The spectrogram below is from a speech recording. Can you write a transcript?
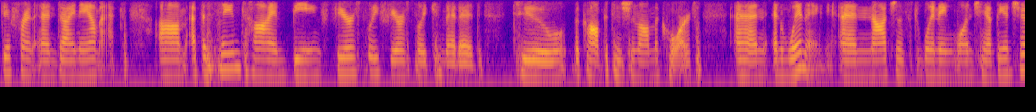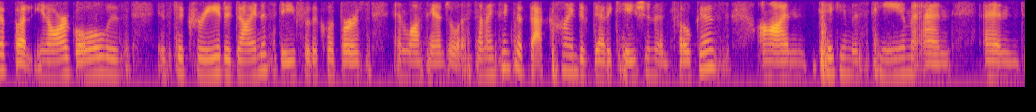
different and dynamic. Um, at the same time, being fiercely, fiercely committed to the competition on the court and and winning and not just winning one championship but you know our goal is is to create a dynasty for the Clippers in Los Angeles. And I think that that kind of dedication and focus on taking this team and and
